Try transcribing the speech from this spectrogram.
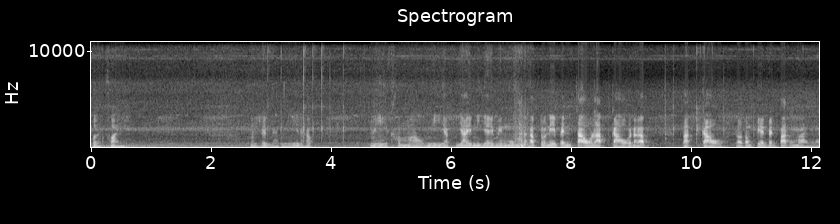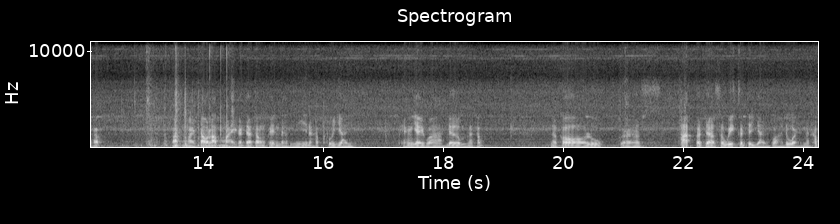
เปิดไฟ มันเป็นแบบนี้นะครับ มีขมเหมามีหยักใยมีใยแมงมุมนะครับ ตัวนี้เป็นเต้ารับเก่านะครับปลั๊กเก่าเราต้องเปลี่ยนเป็นปลั๊กใหม่นะครับปลั๊กใหม่เต้ารับใหม่ก็จะต้องเป็นแบบนี้นะครับ ตัวใหญ่ แผงใหญ่กว่าเดิมนะครับ แล้วก็ลูกปักก็จะสวิตช์ก็จะใหญ่กว่าด้วยนะครับ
